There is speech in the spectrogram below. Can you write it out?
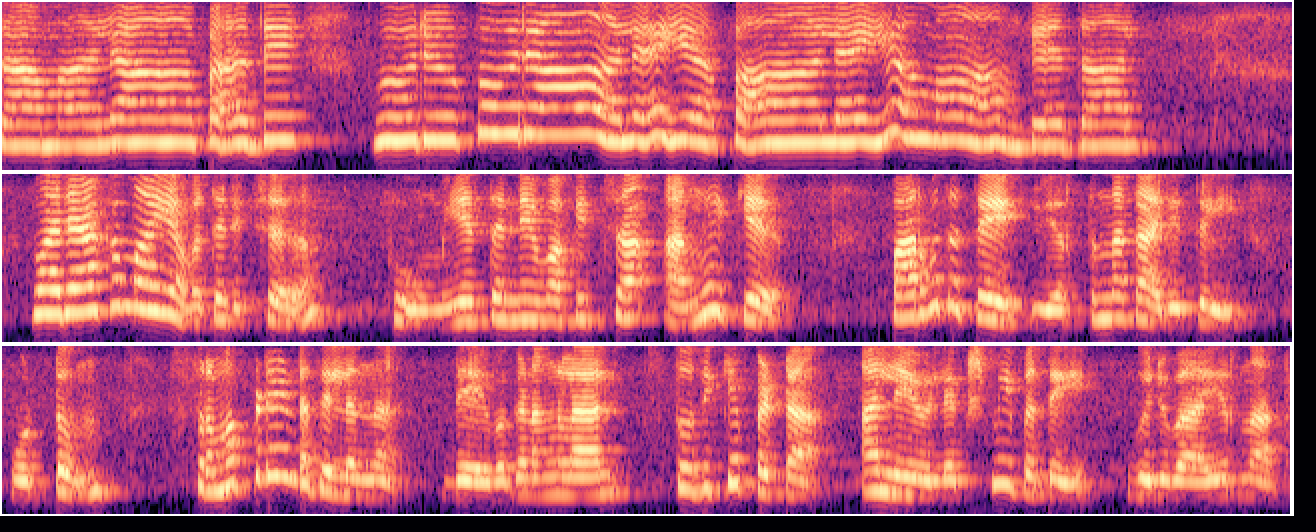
കമലാപദേ ഗുരുപുരാലയ പാലയ മാം ഗതാൽ വരാഹമായി അവതരിച്ച് ഭൂമിയെ തന്നെ വഹിച്ച അങ്ങയ്ക്ക് പർവതത്തെ ഉയർത്തുന്ന കാര്യത്തിൽ ഒട്ടും ശ്രമപ്പെടേണ്ടതില്ലെന്ന് ദേവഗണങ്ങളാൽ സ്തുതിക്കപ്പെട്ട അല്ലയോ ലക്ഷ്മിപതി ഗുരുവായൂർനാഥ.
